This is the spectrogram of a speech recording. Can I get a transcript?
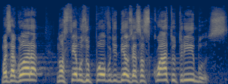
Mas agora nós temos o povo de Deus, essas quatro tribos,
